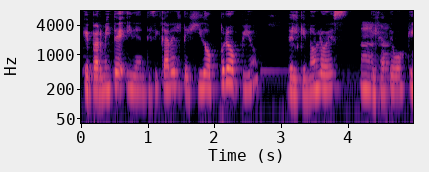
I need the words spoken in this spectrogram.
que permite identificar el tejido propio del que no lo es. Fíjate vos qué,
